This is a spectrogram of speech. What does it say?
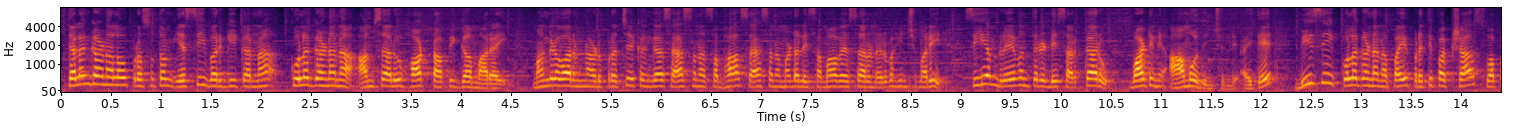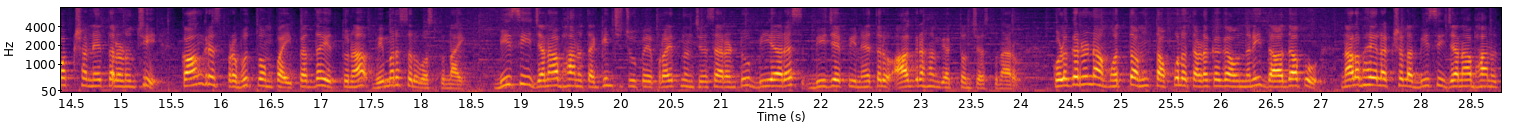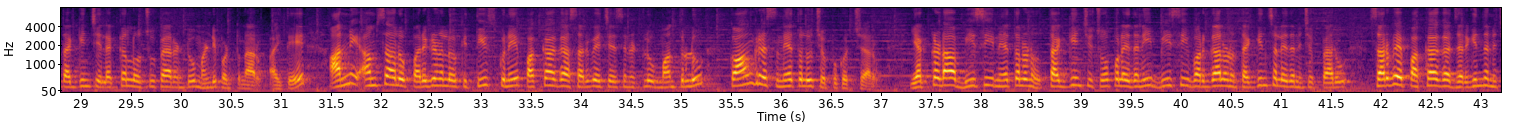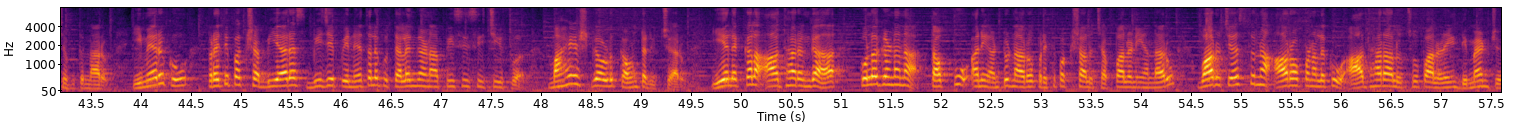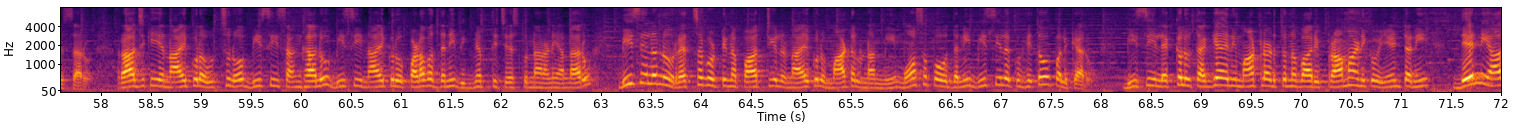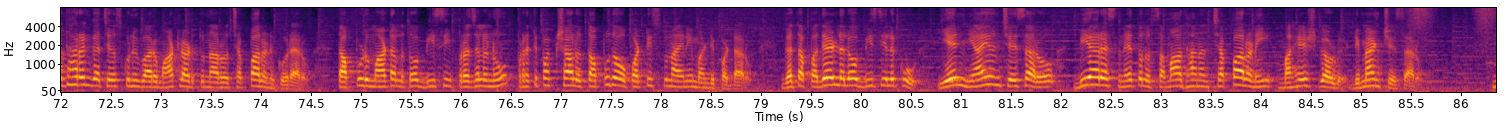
తెలంగాణలో ప్రస్తుతం ఎస్సీ వర్గీకరణ కులగణన అంశాలు హాట్ టాపిక్గా మారాయి. మంగళవారం నాడు ప్రత్యేకంగా శాసనసభ శాసన మండలి సమావేశాలు నిర్వహించి మరీ సీఎం రేవంత్ రెడ్డి సర్కారు వాటిని ఆమోదించింది. అయితే బీసీ కులగణనపై ప్రతిపక్ష స్వపక్ష నేతల నుంచి కాంగ్రెస్ ప్రభుత్వంపై పెద్ద ఎత్తున విమర్శలు వస్తున్నాయి. బీసీ జనాభాను తగ్గించి చూపే ప్రయత్నం చేశారంటూ బీఆర్ఎస్ బీజేపీ నేతలు ఆగ్రహం వ్యక్తం చేస్తున్నారు. కులగణన మొత్తం తప్పుల తడకగా ఉందని దాదాపు నలభై లక్షల బీసీ జనాభాను తగ్గించి లెక్కల్లో చూపారంటూ మండిపడుతున్నారు. అయితే అన్ని అంశాలు పరిగణలోకి తీసుకునే పక్కాగా సర్వే చేసినట్లు మంత్రులు కాంగ్రెస్ నేతలు చెప్పుకొచ్చారు. ఎక్కడా బీసీ నేతలను తగ్గించి చూపలేదని బీసీ వర్గాలను తగ్గించలేదని చెప్పారు. సర్వే పక్కాగా జరిగిందని చెబుతున్నారు. ఈ మేరకు ప్రతిపక్ష బీఆర్ఎస్ బీజేపీ నేతలకు Telangana PCC chief Mahesh Goud counter ఇచ్చారు. ఏ లెక్కల ఆధారంగా కులగణన తప్పు అని అంటున్నారో ప్రతిపక్షాలు చెప్పాలని అన్నారు. వారు చేస్తున్న ఆరోపణలకు ఆధారాలు చూపాలని డిమాండ్ చేశారు. రాజకీయ నాయకుల ఉచ్చులో బీసీ సంఘాలు బీసీ నాయకులు పడవద్దని విజ్ఞప్తి చేస్తున్నారని అన్నారు. బీసీలను రెచ్చగొట్టిన పార్టీల నాయకులు మాటలు నమ్మి మోసపోవద్దని బీసీలకు హితవు పలికారు. బీసీ లెక్కలు తగ్గాయని మాట్లాడుతున్న వారి ప్రామాణికం ఏంటని దేన్ని ఆధారంగా చేసుకుని వారు మాట్లాడుతున్నారో చెప్పాలని కోరారు. తప్పుడు మాటలతో బీసీ ప్రజలను ప్రతిపక్షాలు తప్పుదోవ పట్టిస్తున్నాయని మండిపడ్డారు. గత పదేళ్ళలో బీసీలకు ఏ న్యాయం చేశారో బీఆర్ఎస్ నేతలు సమాధానం చెప్పాలని మహేష్ గౌడ్ డిమాండ్ చేశారు.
